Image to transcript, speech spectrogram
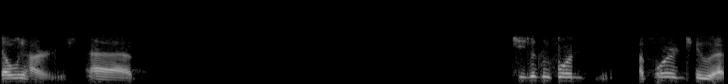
solely hers. Uh, she's looking forward uh, forward to uh,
